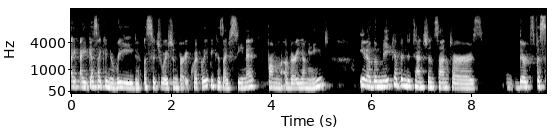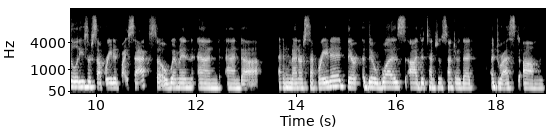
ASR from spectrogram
I, I, guess I can read a situation very quickly because I've seen it from a very young age. You know, the makeup in detention centers, their facilities are separated by sex, so women and and uh, and men are separated. There there was a detention center that addressed um,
